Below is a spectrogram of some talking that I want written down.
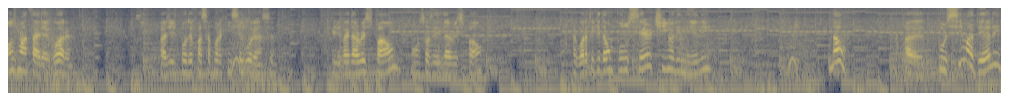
Vamos matar ele agora pra gente poder passar por aqui em segurança. Ele vai dar respawn, vamos fazer ele dar respawn. Agora tem que dar um pulo certinho ali nele. Não! Ah, por cima dele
